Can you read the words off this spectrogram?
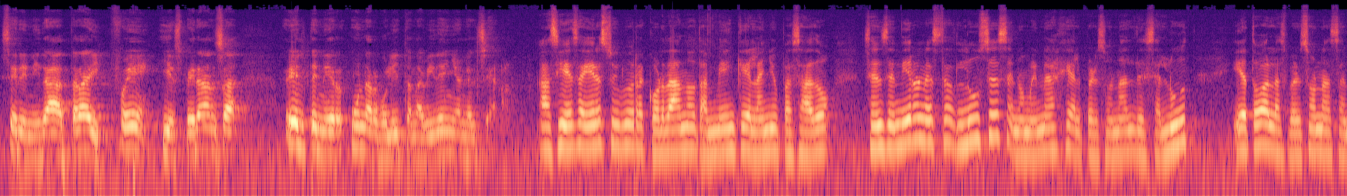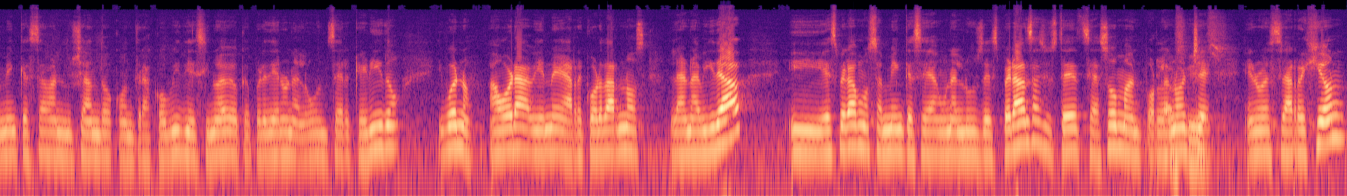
serenidad, trae fe y esperanza el tener un arbolito navideño en el cerro. Así es, ayer estuvimos recordando también que el año pasado se encendieron estas luces en homenaje al personal de salud y a todas las personas también que estaban luchando contra COVID-19 o que perdieron algún ser querido. Y bueno, ahora viene a recordarnos la Navidad y esperamos también que sea una luz de esperanza. Si ustedes se asoman por la noche en nuestra región,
